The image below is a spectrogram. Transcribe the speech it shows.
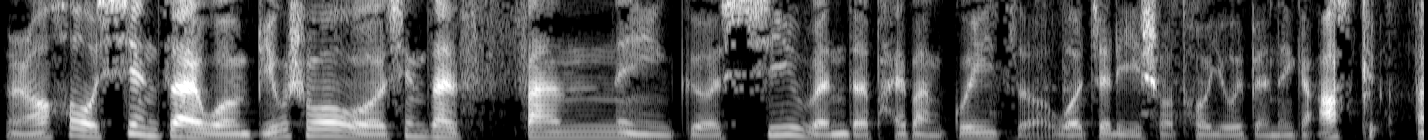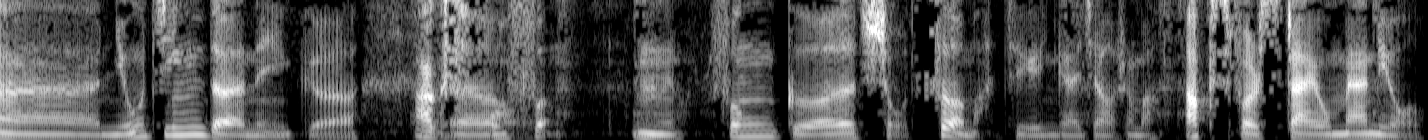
然后现在我们比如说，我现在翻那个西文的排版规则，我这里手头有一本那个 Ask 呃牛津的那个呃 Oxford 风嗯风格手册嘛，这个应该叫什么？Oxford Style Manual。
